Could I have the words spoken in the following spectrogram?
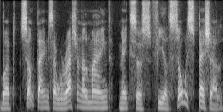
But sometimes our rational mind makes us feel so special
